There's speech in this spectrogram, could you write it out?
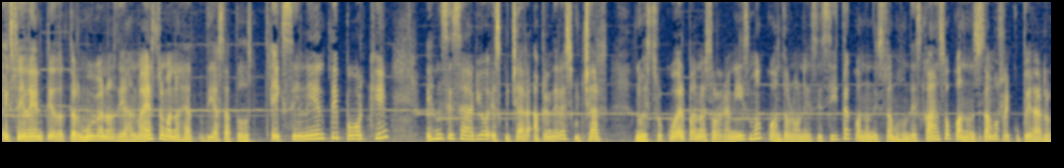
Excelente, doctor. Muy buenos días al maestro, buenos días a todos. Excelente porque es necesario escuchar, aprender a escuchar nuestro cuerpo, nuestro organismo cuando lo necesita, cuando necesitamos un descanso, cuando necesitamos recuperarlo.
